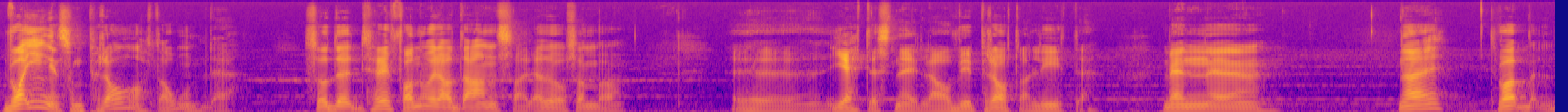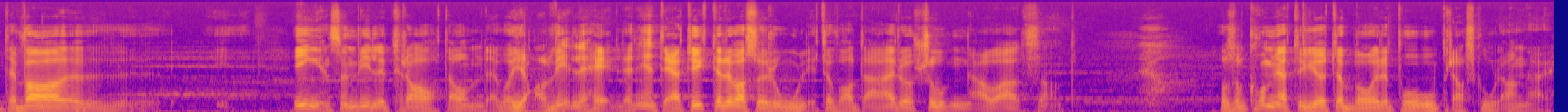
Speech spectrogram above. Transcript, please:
det var ingen som pratade om det. Så det träffade några dansare då som var eh, jättesnälla och vi pratade lite. Men eh, nej, det var, det var ingen som ville prata om det och jag ville heller inte. Jag tyckte det var så roligt att vara där och sjunga och allt sånt. Och så kom jag till Göteborg på Operaskolan där.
